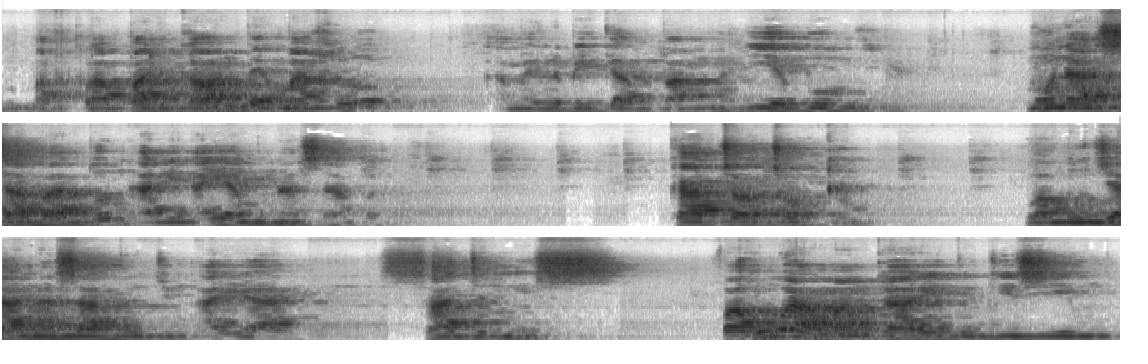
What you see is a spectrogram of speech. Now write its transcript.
Maklapan kawan teh makhluk ame lebih gampang iya bumi. Munasabatun ari ayam munasabah kacocokan. Wa mujana satu jeung aya sajenis. Fahuwa mangkari itu jisim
